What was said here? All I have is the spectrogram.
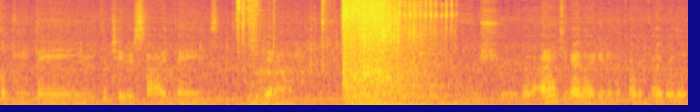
Looking thing, the two side things. Yeah. For sure. But I don't think I like it in the carbon fiber look.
